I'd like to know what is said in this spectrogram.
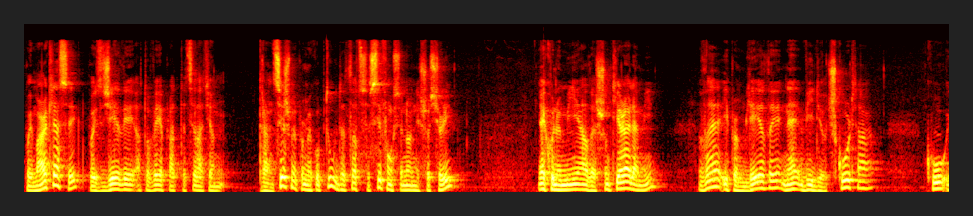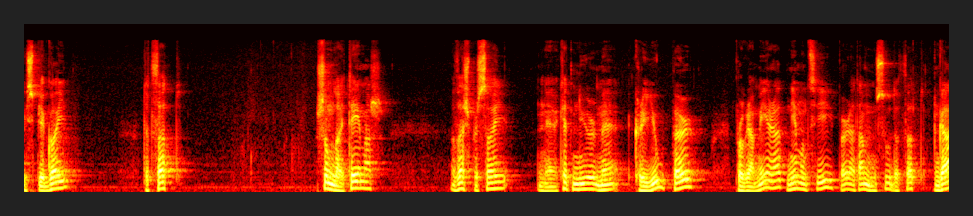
po i marr klasikët, po i zgjedhi ato veprat të cilat janë Të rëndësishme për me kuptu do të thotë se si funksionon një shoqëri, ekonomia dhe shumë tjera lami, dhe i përmbledhi në video të shkurta, ku i shpjegoj do të thotë shumë lloj temash, dhe shpresoj në këtë mënyrë me kriju për programerët një mundësi për ata me mësu do të thotë nga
